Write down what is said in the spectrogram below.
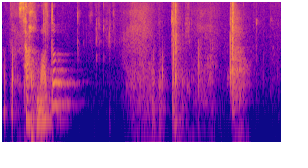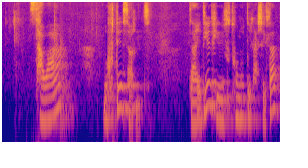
Одоо савх мод. Саваа нүхтэй соронз. За эдгээр хэрэглэгдэхүүнүүдийг ашиглаад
